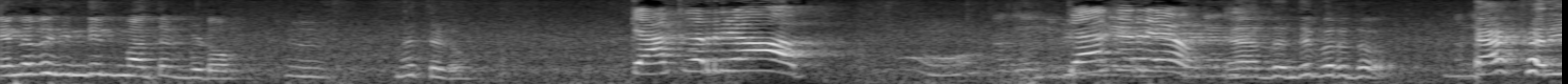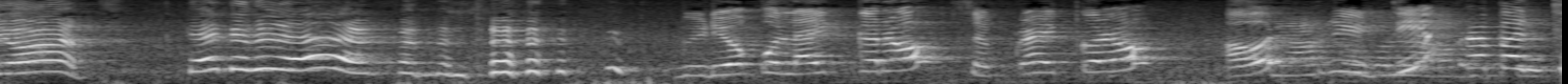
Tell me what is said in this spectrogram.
ಏನಾದ್ರು ಹಿಂದಿಲ್ ಮಾತಾಡ್ಬಿಡು. ಮಾತಾಡು. ಅದಂದೇ ಬರೋದು. ವಿಡಿಯೋ ಕೋ ಲೈಕ್ ಕರೋ ಸಬ್ಸ್ಕ್ರೈಬ್ ಕರೋ. ಅವ್ರ ಪ್ರೀತಿಯ ಪ್ರಪಂಚ.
